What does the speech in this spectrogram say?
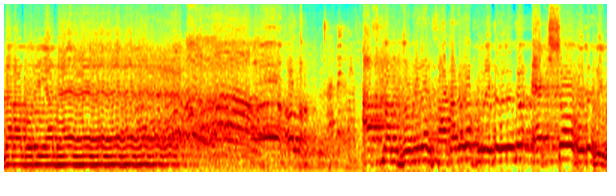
দ্বারা ভরিয়া দেয় আসমান জমিনের ফাঁকা জায়গা ফুরাইতে হইলে তো একশো হইলে হইল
